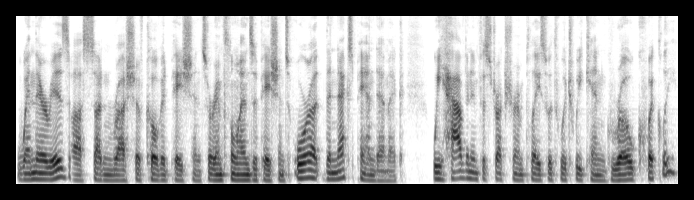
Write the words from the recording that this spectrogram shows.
when there is a sudden rush of COVID patients or influenza patients or the next pandemic, we have an infrastructure in place with which we can grow quickly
